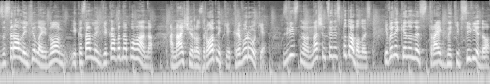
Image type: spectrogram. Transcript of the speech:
засирали її лайном і казали, яка вона погана. А наші розробники криворукі. Звісно, нашим це не сподобалось, і вони кинули страйк на ті всі відео.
